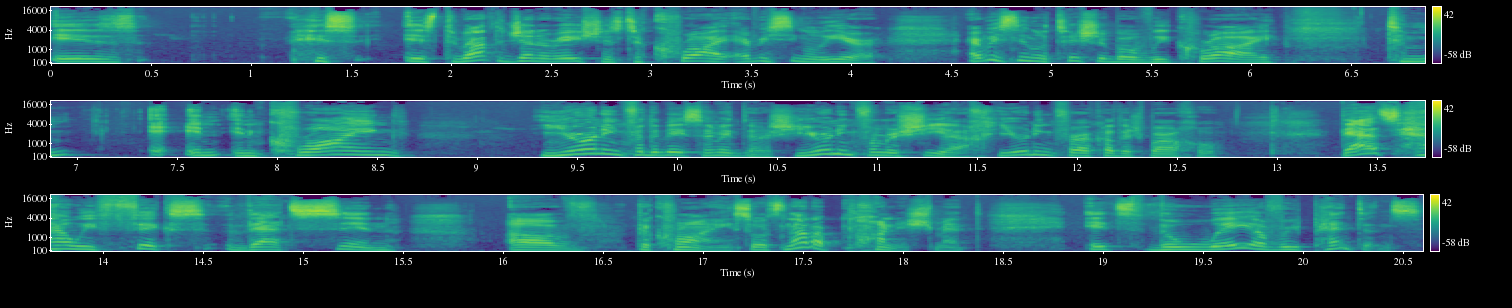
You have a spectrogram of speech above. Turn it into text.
is his is throughout the generations to cry every single year, every single Tisha B'av we cry to in in crying, yearning for the Beis Hamikdash, yearning for Mashiach, yearning for Hakadosh Baruch Hu. That's how we fix that sin of the crying. So it's not a punishment; it's the way of repentance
